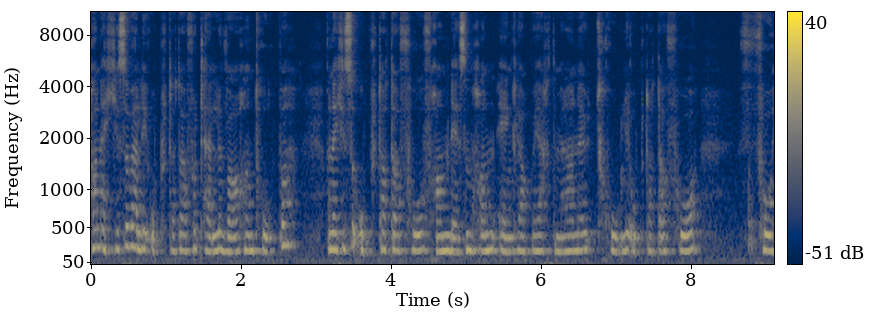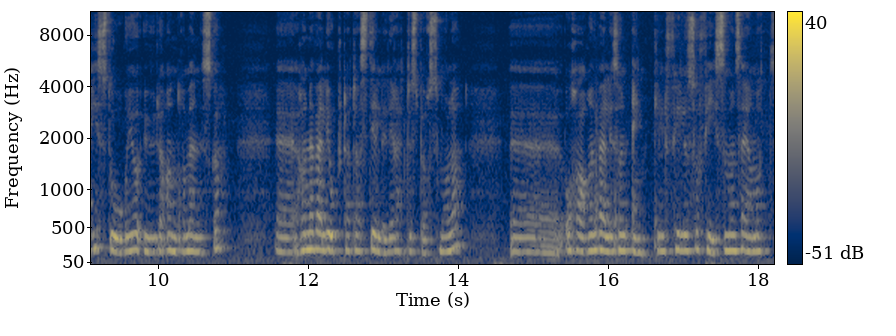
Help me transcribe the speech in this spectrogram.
han er ikke så veldig opptatt av å fortelle hva han tror på. Han er ikke så opptatt av å få fram det som han egentlig har på hjertet, men han er utrolig opptatt av å få, få historier ut av andre mennesker. Uh, han er veldig opptatt av å stille de rette spørsmåla. Og har en veldig sånn enkel filosofi som han sier om at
